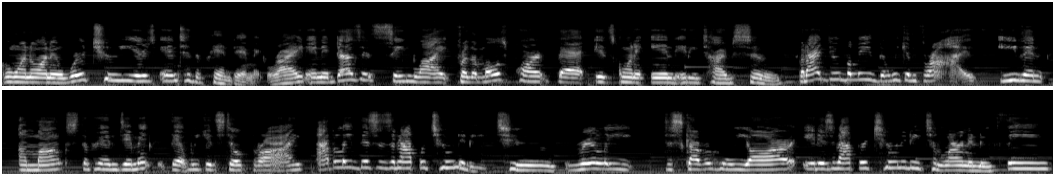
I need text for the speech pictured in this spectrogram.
going on, and we're two years into the pandemic, right? And it doesn't seem like, for the most part, that it's going to end anytime soon. But I do believe that we can thrive even amongst the pandemic that we can still thrive. I believe this is an opportunity to really discover who we are. It is an opportunity to learn a new thing.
